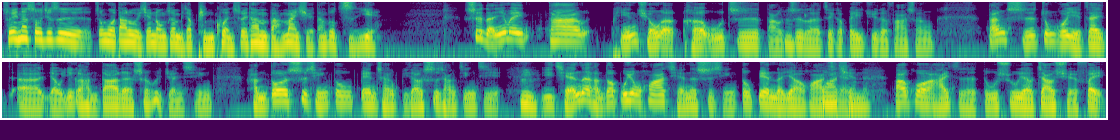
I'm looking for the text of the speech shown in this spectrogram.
所以那时候就是中国大陆以前农村比较贫困，所以他们把卖血当做职业。是的，因为他贫穷而和无知导致了这个悲剧的发生。当时中国也在呃有一个很大的社会转型。很多事情都变成比较市场经济。嗯，以前呢，很多不用花钱的事情都变得要花钱。花钱的，包括孩子读书要交学费，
